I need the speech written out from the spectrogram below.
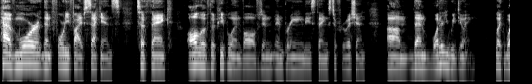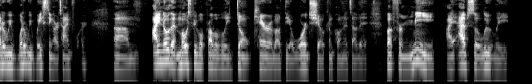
have more than 45 seconds to thank all of the people involved in, in bringing these things to fruition um, then what are we doing like what are we what are we wasting our time for um, i know that most people probably don't care about the awards show components of it but for me i absolutely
